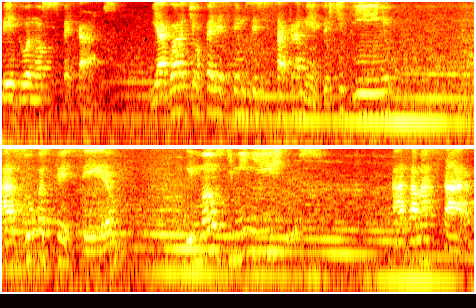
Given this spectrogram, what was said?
Perdoa nossos pecados. E agora te oferecemos esse sacramento, este vinho. As uvas cresceram e mãos de ministros as amassaram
